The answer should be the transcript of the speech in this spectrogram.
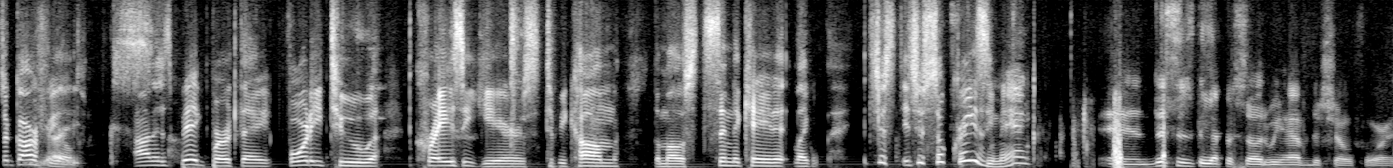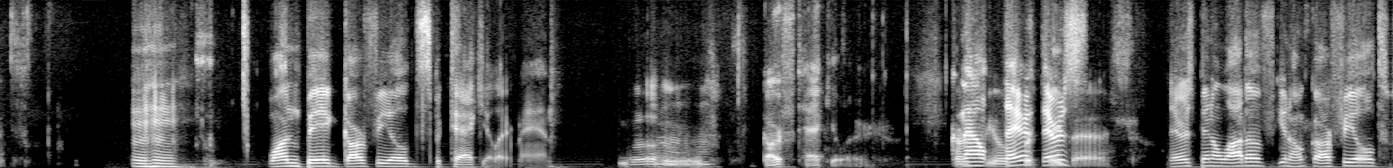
So Garfield, on his big birthday, 42 crazy years to become the most syndicated. Like, it's just, it's just so crazy, man. And this is the episode we have the show for it. Mm-hmm. One big Garfield spectacular, man. Whoa. Mhm. Garftacular. Now, there- there's- bash. There's been a lot of, you know, Garfield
